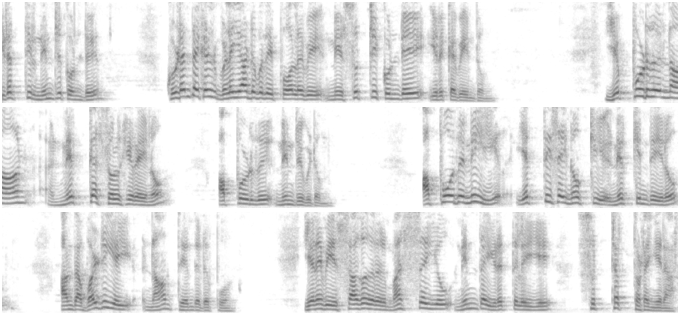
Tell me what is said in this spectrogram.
இடத்தில் நின்று கொண்டு குழந்தைகள் விளையாடுவதைப் போலவே நீர் சுற்றி கொண்டே இருக்க வேண்டும். எப்பொழுது நான் நிற்க சொல்கிறேனோ அப்பொழுது நின்றுவிடும். அப்போது நீர் எத்திசை நோக்கி நிற்கின்றீரோ அந்த வழியை நாம் தேர்ந்தெடுப்போம். எனவே சகோதரர் மஸ்ஸையோ நின்ற இடத்திலேயே சுற்றத் தொடங்கினார்.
